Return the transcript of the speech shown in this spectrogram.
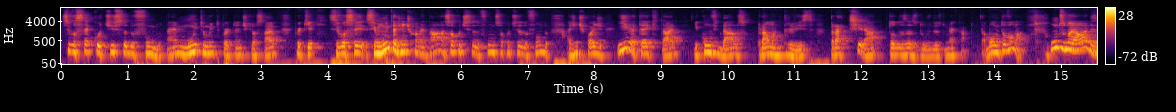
se você é cotista do fundo. Tá? É muito, muito importante que eu saiba, porque se você, se muita gente comentar, ah, só cotista do fundo, só cotista do fundo, a gente pode ir até a Hectare e convidá-los para uma entrevista para tirar todas as dúvidas do mercado, tá bom? Então vamos lá. Um dos maiores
